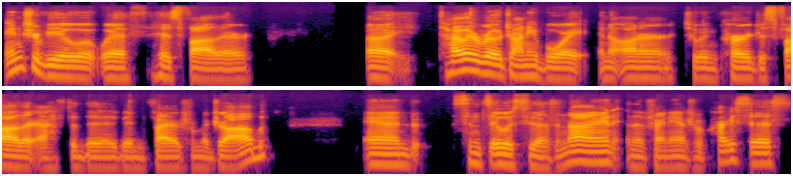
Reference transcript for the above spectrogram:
interview with his father, uh, Tyler wrote Johnny Boy in honor to encourage his father after they'd been fired from a job. And since it was 2009 and the financial crisis,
